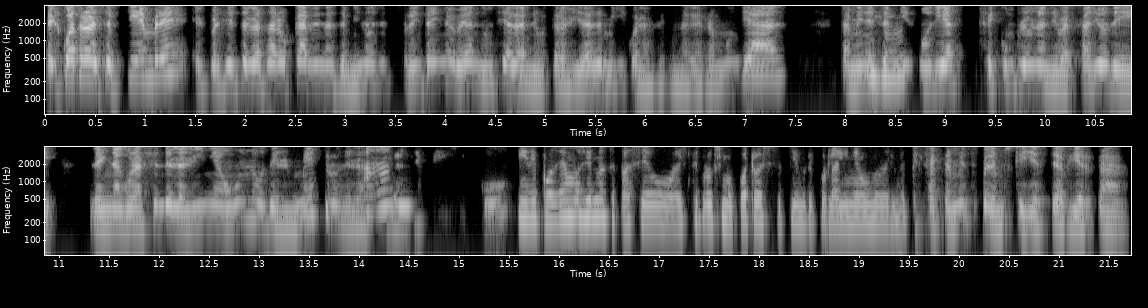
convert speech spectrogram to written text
El 4 de septiembre, el presidente Lázaro Cárdenas de 1939 anuncia la neutralidad de México en la Segunda Guerra Mundial. También ese mismo día se cumple un aniversario de la inauguración de la línea 1 del metro de la Ciudad de. Y le podríamos irnos de paseo este próximo 4 de septiembre por la línea 1 del metro. Exactamente, esperemos que ya esté abierta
